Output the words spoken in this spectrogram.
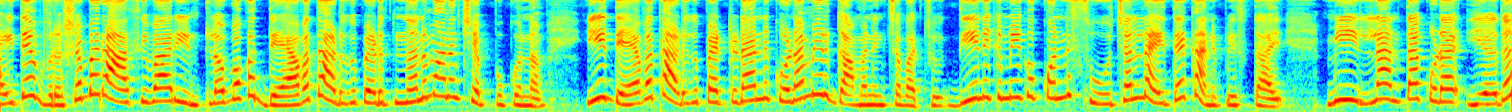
అయితే వృషభ రాశి వారి ఇంట్లో ఒక దేవత అడుగు పెడుతుందని మనం చెప్పుకున్నాం. ఈ దేవత అడుగు పెట్టడాన్ని కూడా మీరు గమనించవచ్చు. దీనికి మీకు కొన్ని సూచనలు అయితే కనిపిస్తాయి. మీ ఇల్లు అంతా కూడా ఏదో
